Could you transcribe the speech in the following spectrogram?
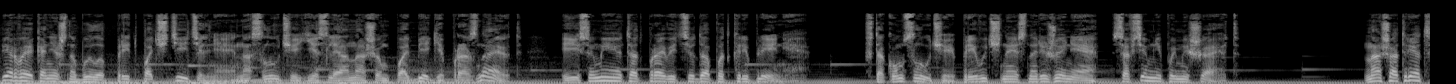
Первое, конечно, было предпочтительнее на случай, если о нашем побеге прознают и сумеют отправить сюда подкрепление. В таком случае привычное снаряжение совсем не помешает. Наш отряд,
